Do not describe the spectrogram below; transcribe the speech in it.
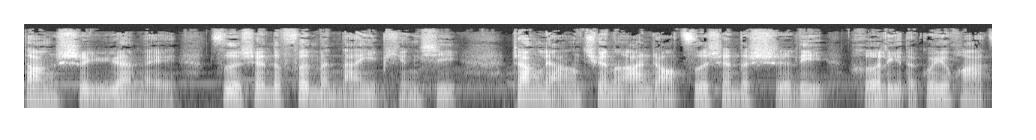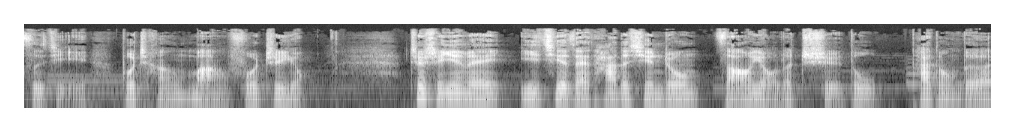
当事与愿违，自身的愤懑难以平息，张良却能按照自身的实力合理的规划自己，不成莽夫之勇。这是因为一切在他的心中早有了尺度，他懂得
